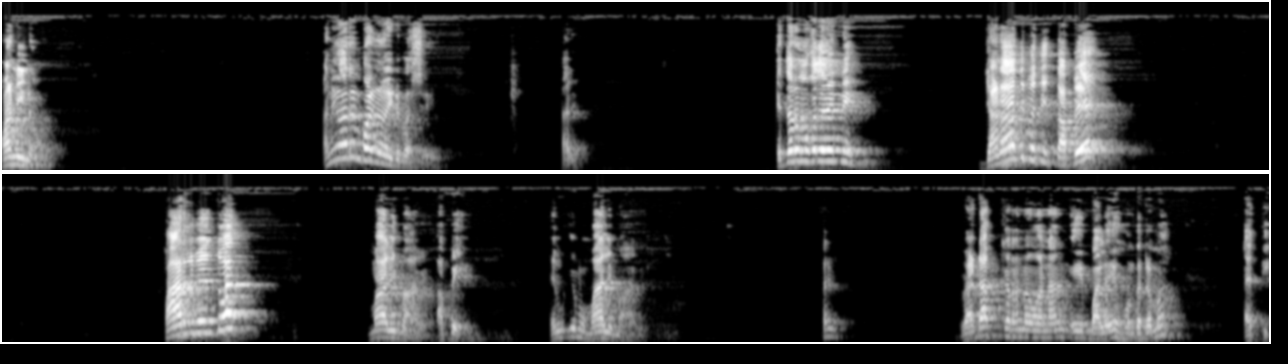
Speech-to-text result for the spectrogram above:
පනිනවා. අනිවාර්යෙන් පනිනවා ඊට පස්සේ. හරි. එතකොට මොකද වෙන්නේ? ජනාධිපතිත් අපේ පාර්ලිමේන්තුවත් මාලිමාවේ අපේ එම කියමු මාලිමාවේ. හරි. වැඩක් කරනවා නම් ඒ බලය හොඳටම ඇති.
